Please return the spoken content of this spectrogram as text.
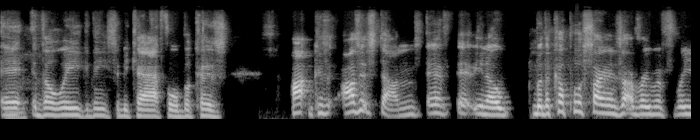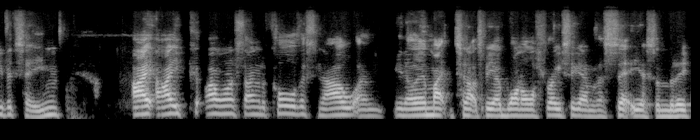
it, the league needs to be careful because uh, because as it stands, if, if you know, with a couple of signings that are rumoured for either team, I I, I want to say I'm going to call this now, and you know, it might turn out to be a one horse race again with a City or somebody.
